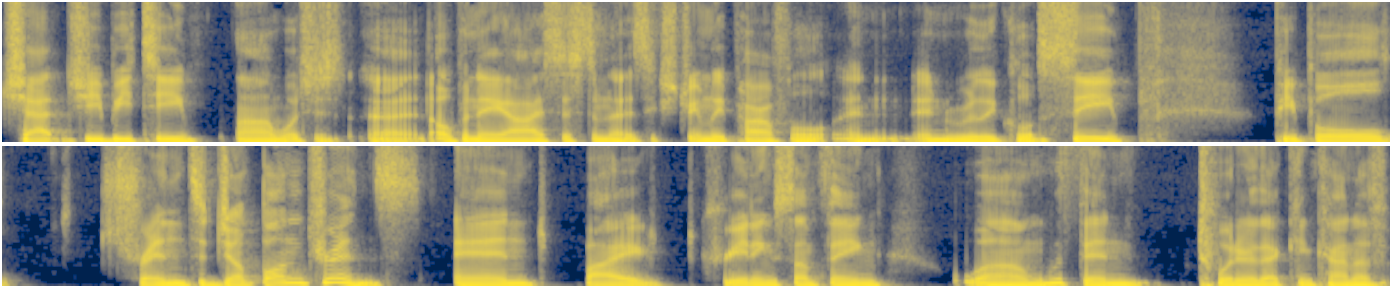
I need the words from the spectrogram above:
Chat GBT, uh, which is an OpenAI system that is extremely powerful and, and really cool to see, people trend to jump on trends. And by creating something um, within Twitter that can kind of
